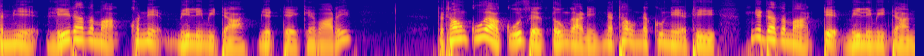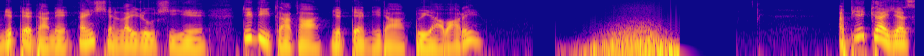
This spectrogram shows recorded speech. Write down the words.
အမြင့်4.8မီလီမီတာမြင့်တက်ခဲ့ပါတယ်။1993ကနေ2002ခုနှစ်အထိ2.1မီလီမီတာမြင့်တက်တာနဲ့နှိုင်းယှဉ်လိုက်လို့ရှိရင်တိတိသားသားမြင့်တက်နေတာတွေ့ရပါတယ်။ အပြစ်ကတ်ရစ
